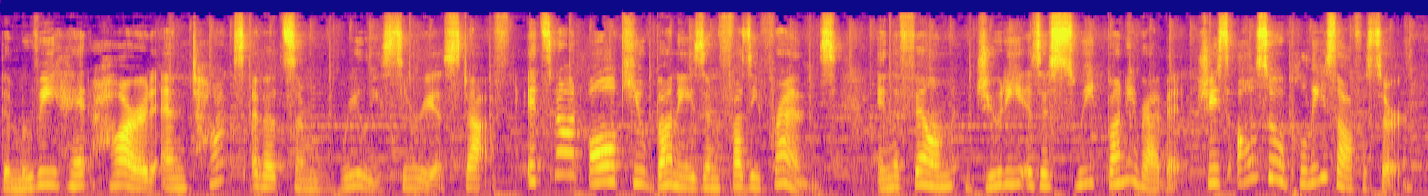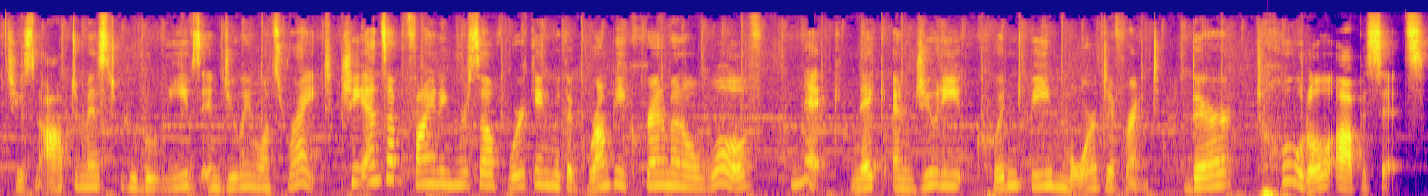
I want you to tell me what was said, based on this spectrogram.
The movie hit hard and talks about some really serious stuff. It's not all cute bunnies and fuzzy friends. In the film, Judy is a sweet bunny rabbit. She's also a police officer. She's an optimist who believes in doing what's right. She ends up finding herself working with a grumpy criminal wolf Nick. Nick and Judy couldn't be more different. They're total opposites.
